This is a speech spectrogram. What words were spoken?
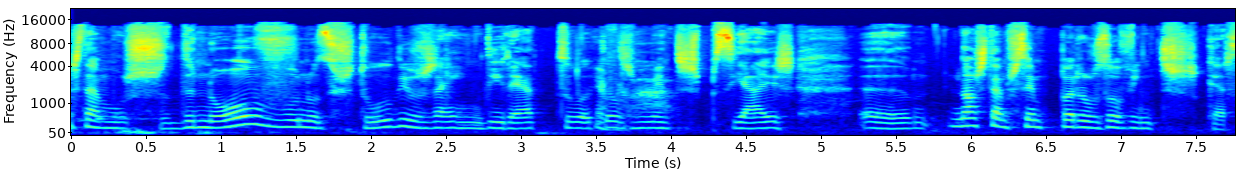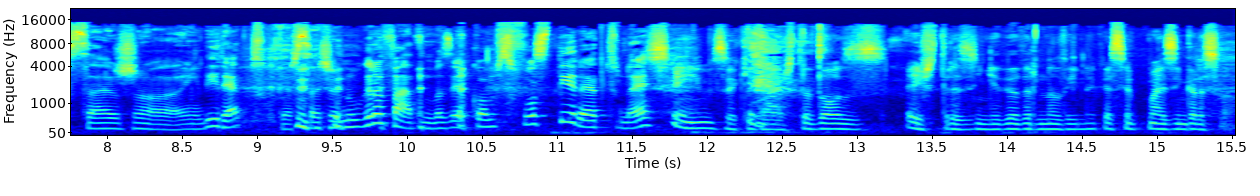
Estamos de novo nos estúdios, em direto, aqueles verdade. momentos especiais. Uh, nós estamos sempre para os ouvintes, quer seja em direto, quer seja no gravado, mas é como se fosse direto, não é? Sim, mas aqui dá esta dose extrazinha de adrenalina que é sempre mais engraçado.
